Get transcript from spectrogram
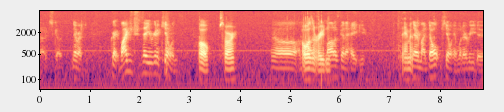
god, just go. Never mind. Great. Why did you say you were gonna kill him? Oh, sorry. Uh, I wasn't Amata's- reading. Amata's gonna hate you. Damn it. Never mind. Don't kill him. Whatever you do.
